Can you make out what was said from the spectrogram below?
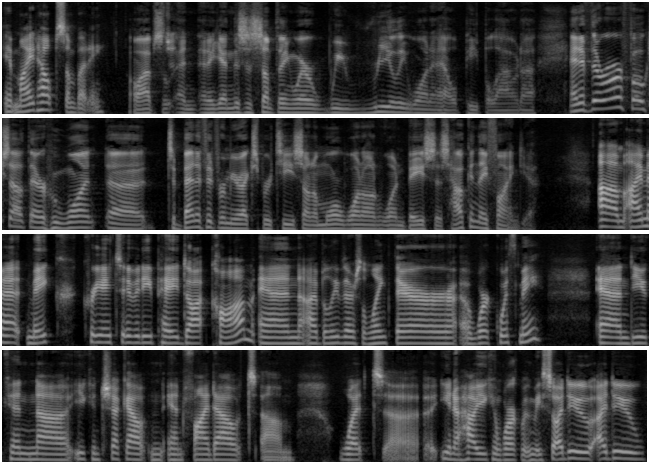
it might help somebody. Oh, absolutely. And, and again, this is something where we really want to help people out. Uh, and if there are folks out there who want uh, to benefit from your expertise on a more one on one basis, how can they find you? Um, I'm at makecreativitypay.com, and I believe there's a link there. Uh, work with me, and you can uh, you can check out and, and find out um, what uh, you know how you can work with me. So I do I do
